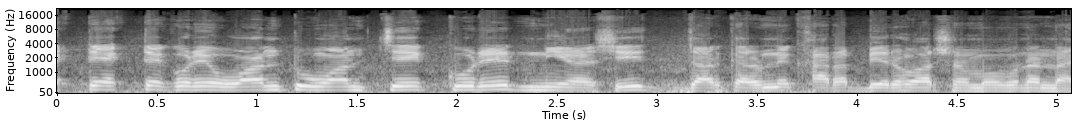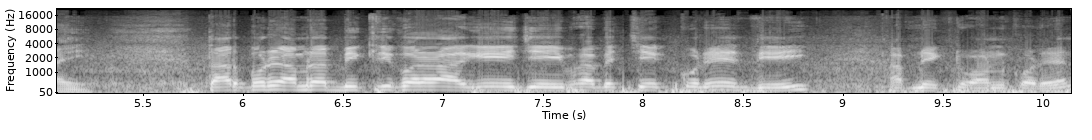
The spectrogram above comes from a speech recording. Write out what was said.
একটা একটা করে ওয়ান টু ওয়ান চেক করে নিয়ে আসি, যার কারণে খারাপ বের হওয়ার সম্ভাবনা নাই। তারপরে আমরা বিক্রি করার আগে এই যে এইভাবে চেক করে দিই, আপনি একটু অন করেন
